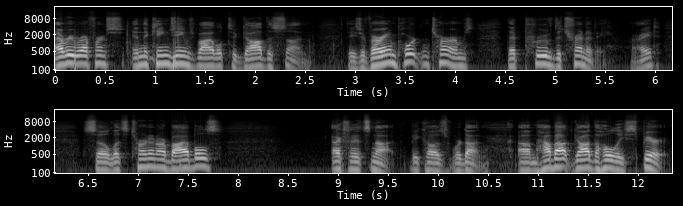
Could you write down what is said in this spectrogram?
Every reference in the King James Bible to God the Son. These are very important terms that prove the Trinity. All right, so let's turn in our Bibles. Actually, it's not because we're done. Um, how about God the Holy Spirit?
